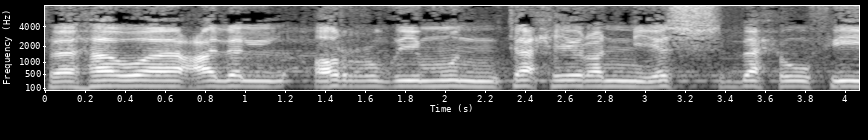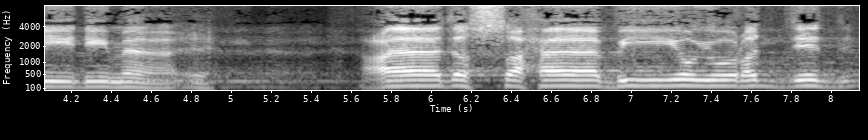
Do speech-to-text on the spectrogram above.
فهوى على الأرض منتحرا يسبح في دمائه. عاد الصحابي يردد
